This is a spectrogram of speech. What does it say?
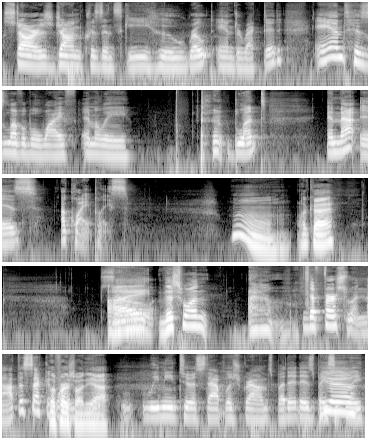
stars John Krasinski, who wrote and directed, and his lovable wife, Emily Blunt. And that is A Quiet Place. Hmm. Okay. So, I this one I don't the first one, not the second the first one, yeah. We need to establish grounds, but it is basically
